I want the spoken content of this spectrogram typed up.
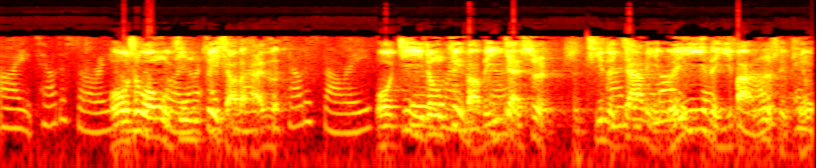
我是我母亲最小的孩子。我记忆中最早的一件事是提着家里唯一的一把热水瓶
